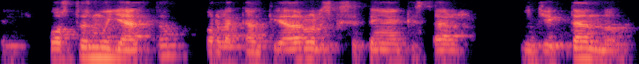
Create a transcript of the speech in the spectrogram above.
el costo es muy alto por la cantidad de árboles que se tengan que estar inyectando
